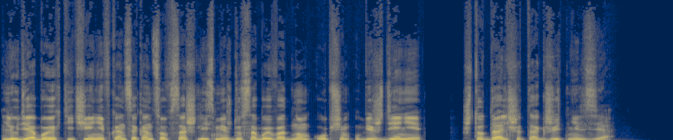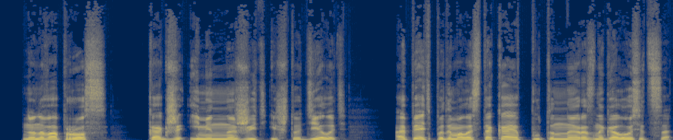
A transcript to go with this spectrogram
Люди обоих течений в конце концов сошлись между собой в одном общем убеждении, что дальше так жить нельзя. Но на вопрос, как же именно жить и что делать, опять подымалась такая путанная разноголосица,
